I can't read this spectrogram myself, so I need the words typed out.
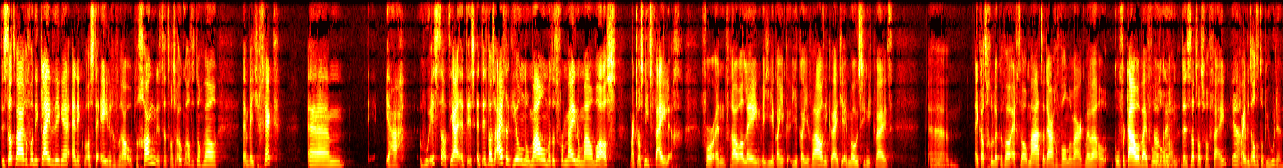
dus dat waren van die kleine dingen. En ik was de enige vrouw op de gang, dus dat was ook altijd nog wel een beetje gek. Ehm, ja, hoe is dat? Ja, het, is, het was eigenlijk heel normaal, omdat het voor mij normaal was. Maar het was niet veilig voor een vrouw alleen. Weet je, je kan je, je, kan je verhaal niet kwijt, je emotie niet kwijt. Ehm, ik had gelukkig wel echt wel maten daar gevonden waar ik me wel comfortabel bij voelde. Om dus dat was wel fijn. Maar je bent altijd op je hoede.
